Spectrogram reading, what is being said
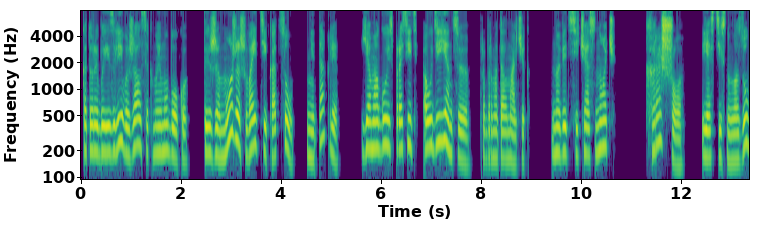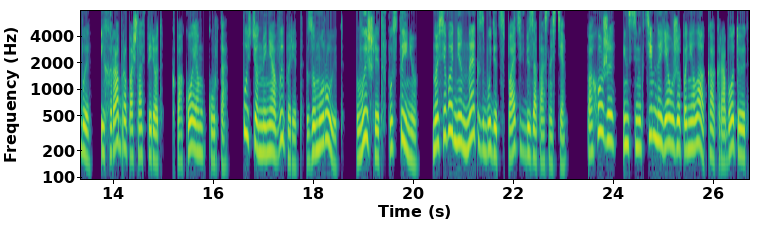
который боязливо жался к моему боку: "Ты же можешь войти к отцу, не так ли?" "Я могу и спросить аудиенцию", пробормотал мальчик. "Но ведь сейчас ночь". "Хорошо", я стиснула зубы и храбро пошла вперед, к покоям Курта. Пусть он меня выпарит, замурует, вышлет в пустыню, но сегодня Некс будет спать в безопасности. Похоже, инстинктивно я уже поняла, как работают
